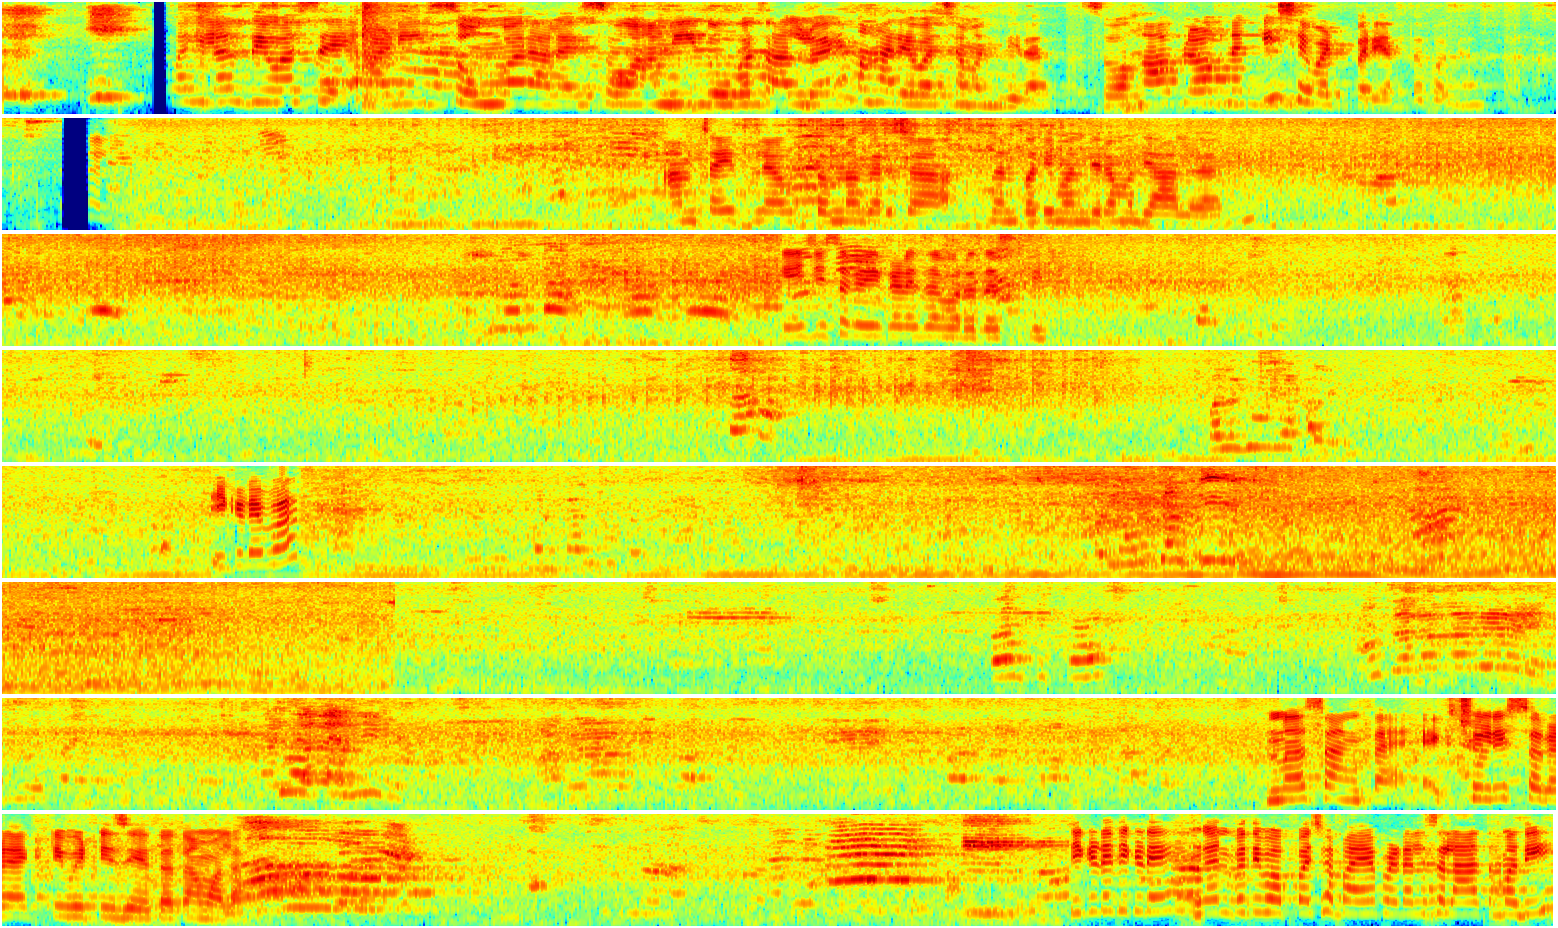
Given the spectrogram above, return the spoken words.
पहिलाच दिवस आहे आणि सोमवार आलाय. सो आम्ही दोघं चाललोय महादेवाच्या मंदिरात. सो हा ब्लॉग नक्की शेवटपर्यंत बघा. आमच्या इथल्या उत्तम नगरच्या गणपती मंदिरामध्ये आलोय आम्ही. याची सगळीकडे जबरदस्ती. इकडे बघ. न सांगता ॲक्च्युली सगळ्या ॲक्टिव्हिटीज येतात आम्हाला तिकडे तिकडे गणपती बाप्पाच्या पाया पडायला चला आतमध्ये.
